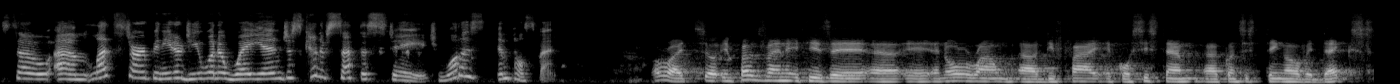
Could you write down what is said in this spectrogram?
So um, let's start. Benito, do you want to weigh in? Just kind of set the stage. What is ImpulseVen? All right. So ImpulseVen, it is a, a an all-round uh, DeFi ecosystem uh, consisting of a DEX,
